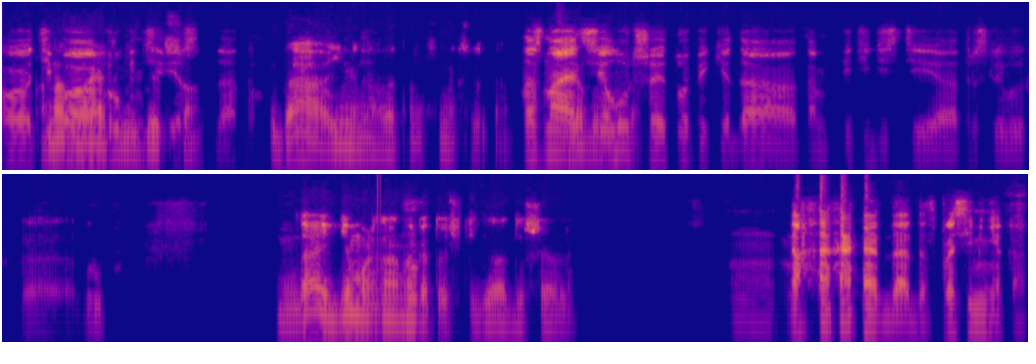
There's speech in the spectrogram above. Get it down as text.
Э, Она Типа знает круг интересов, да? Там, Да, именно да. в этом смысле, да. Она знает Я все думаю, да. лучшие топики, да, там, 50 отраслевых э, групп. Да, и где можно Ну, ноготочки сделать дешевле. да, да, спроси меня как.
